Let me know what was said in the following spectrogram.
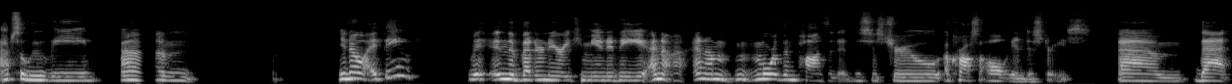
Absolutely. Um, you know, I think in the veterinary community, and and I'm more than positive this is true across all industries um, that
